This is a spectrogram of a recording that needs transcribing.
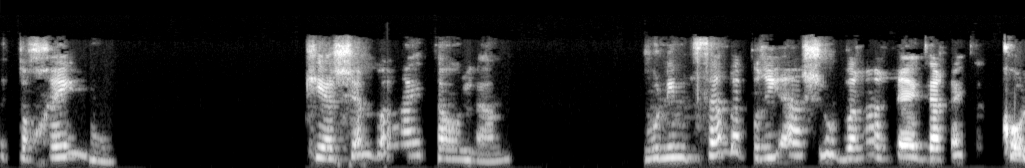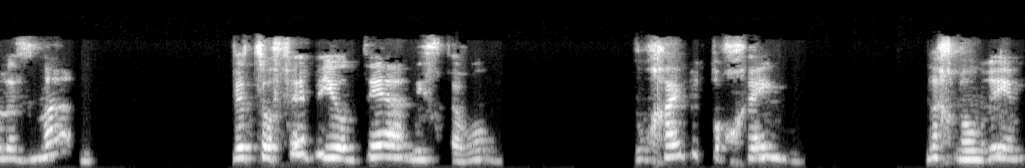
בתוכנו. כי השם ברא את העולם, והוא נמצא בבריאה שהוא ברא רגע, רגע, כל הזמן, וצופה ויודע נסתרו. והוא חי בתוכנו. אנחנו אומרים,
